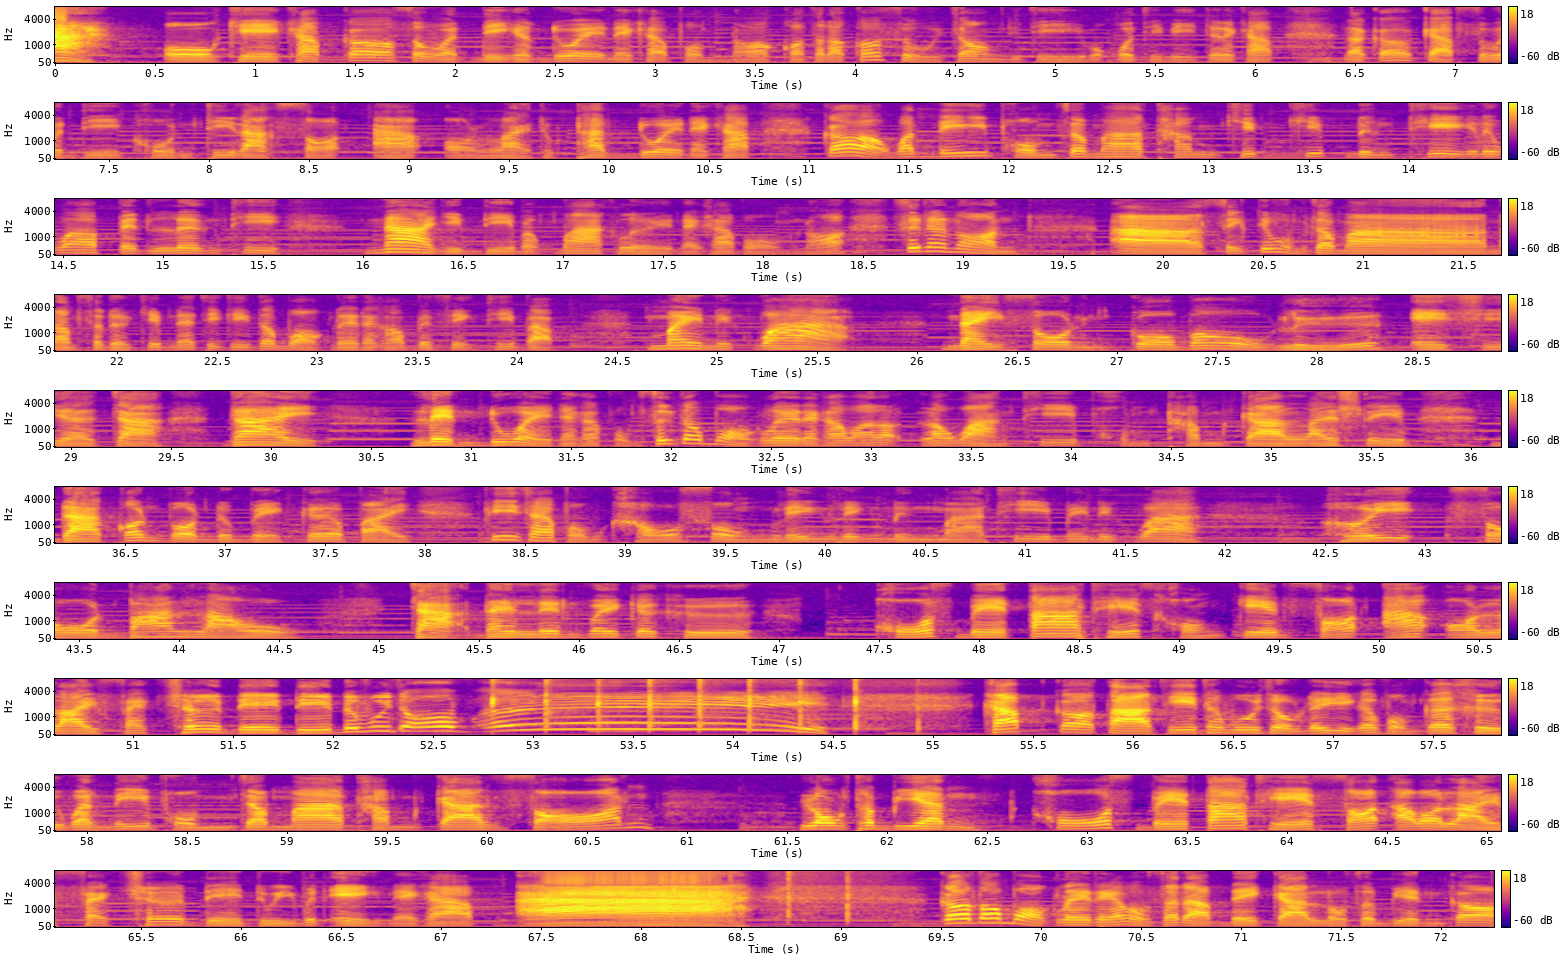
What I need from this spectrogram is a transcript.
อะโอเคครับก็สวัสดีกันด้วยนะครับผมเนาะขอต้อนรับเข้าสู่ช่องจีจีวกโกทีวีด้วยนะครับ แล้วก็กับสวัสดีคนที่รักซอสอาร์ออนไลน์ทุกท่านด้วยนะครับ ก็วันนี้ผมจะมาทำคลิปคลิปหนึ่งที่เรียกว่าเป็นเรื่องที่น่ายินดีมากๆเลยนะครับผมเนาะซึ่งแน่นอนอ่าสิ่งที่ผมจะมานำเสนอคลิปนี้จริงๆต้องบอกเลยนะครับ เป็นสิ่งที่แบบไม่นึกว่า ในโซน global หรือเอเชียจะได้เล่นด้วยนะครับผมซึ่งต้องบอกเลยนะครับว่าระหว่างที่ผมทำการไลฟ์สตรีม Dragon Ball The Breaker ไป พี่ชายผมเขาส่งลิงก์ลิงก์หนึ่งมาที่ไม่นึกว่า เฮ้ย โซนบ้านเรา จะได้เล่นไว้ก็คือโค้ดเบต้าเทสของเกม Sword Art Online Fracture Day ดีนะผู้ชมเอ้ย ครับก็ตาที่ท่านผู้ชมได้ยินกับผมก็คือวันนี้ผมจะมาทำการสอนลงทะเบียนโค้ดเบต้าเทสซอสอัลไลน์แฟคเชอร์เดย์ดูมันเองนะครับ อ่า ก็ต้องบอกเลยนะครับผมสำหรับในการลงทะเบียนก็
